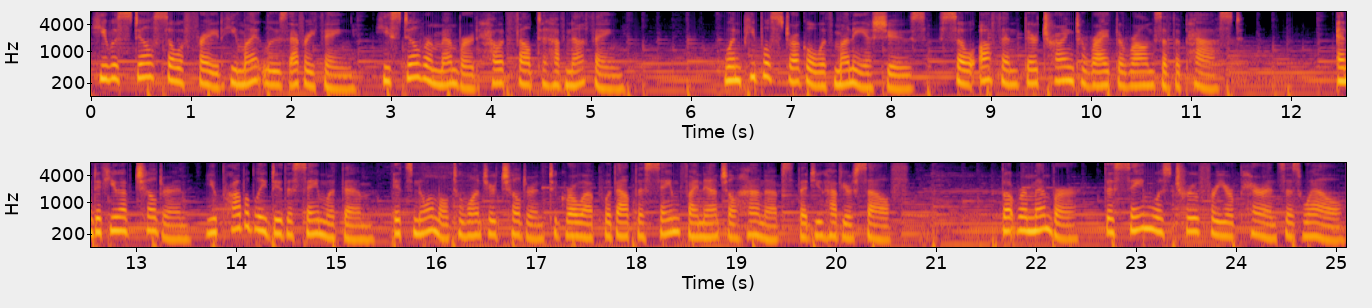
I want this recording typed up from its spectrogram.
He was still so afraid he might lose everything, he still remembered how it felt to have nothing. When people struggle with money issues, so often they're trying to right the wrongs of the past. And if you have children, you probably do the same with them. It's normal to want your children to grow up without the same financial hangups that you have yourself. But remember, the same was true for your parents as well.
